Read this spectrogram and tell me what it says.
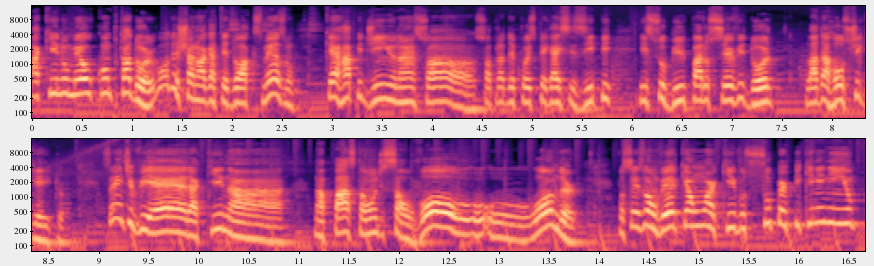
aqui no meu computador. Vou deixar no htdocs mesmo, que é rapidinho, né? Só, só para depois pegar esse zip e subir para o servidor lá da HostGator. Se a gente vier aqui na, na pasta onde salvou o, o Wonder, vocês vão ver que é um arquivo super pequenininho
